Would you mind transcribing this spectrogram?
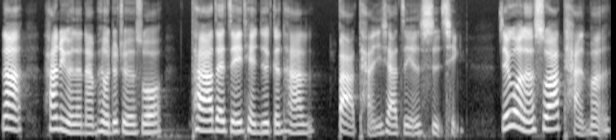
那她女儿的男朋友就觉得说，他要在这一天就跟他爸谈一下这件事情。结果呢，说要谈嘛，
